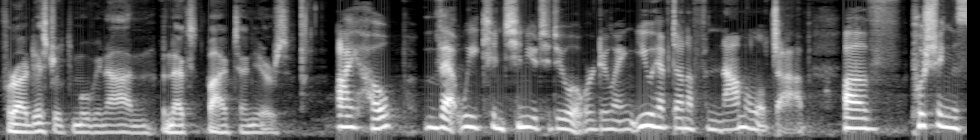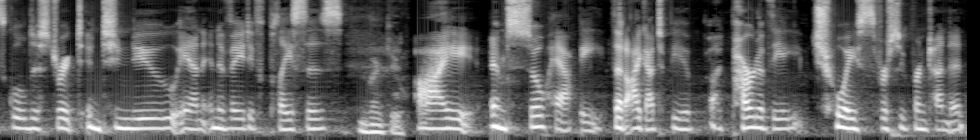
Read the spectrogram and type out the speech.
for our district moving on the next five, ten years? I hope that we continue to do what we're doing. You have done a phenomenal job of pushing the school district into new and innovative places. Thank you. I am so happy that I got to be a, a part of the choice for superintendent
